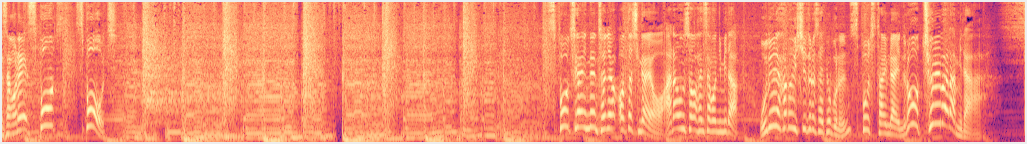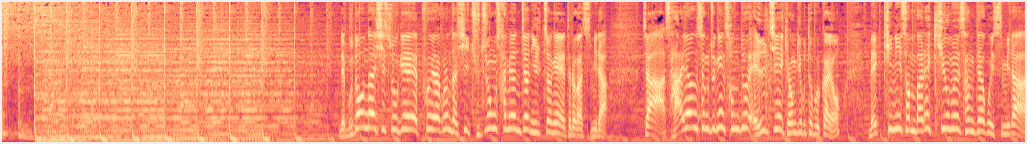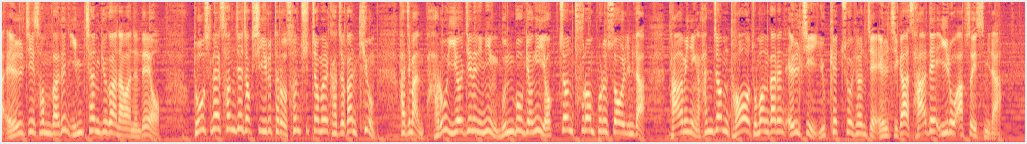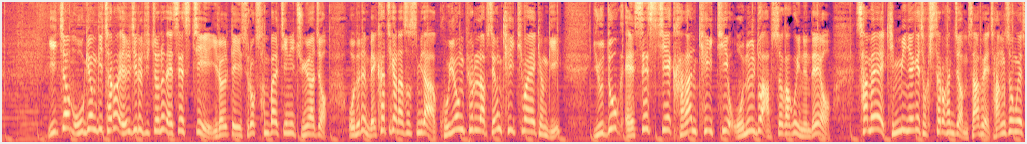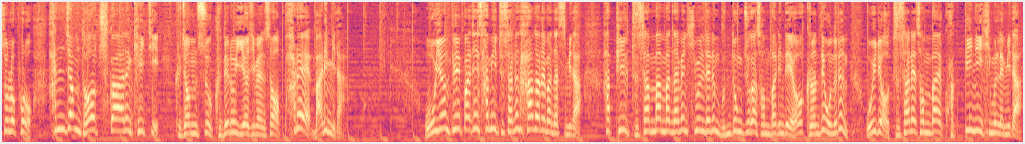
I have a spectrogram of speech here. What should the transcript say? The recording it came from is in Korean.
한상원의 스포츠 스포츠 스포츠가 있는 저녁 어떠신가요? 아나운서 한상원입니다. 오늘 하루 이슈들을 살펴보는 스포츠 타임라인으로 출발합니다. 네, 무더운 날씨 속에 프로야구는 다시 주중 3연전 일정에 들어갔습니다. 자, 4연승 중인 선두 LG의 경기부터 볼까요? 맥키니 선발의 키움을 상대하고 있습니다. LG 선발은 임찬규가 나왔는데요. 도순의 선제 적시 2루타로 선취점을 가져간 키움. 하지만 바로 이어지는 이닝 문보경이 역전 투런포를 쏘아 올립니다. 다음 이닝 한 점 더 도망가는 LG 6회 초 현재 LG가 4대 2로 앞서 있습니다. 2.5경기 차로 LG를 뒤쫓는 SSG. 이럴 때일수록 선발진이 중요하죠. 오늘은 메카티가 나섰습니다. 고용표를 앞세운 KT와의 경기. 유독 SSG의 강한 KT 오늘도 앞서가고 있는데요. 3회 김민혁의 적시타로 한 점, 4회 장성우의 솔로포로 한 점 더 추가하는 KT. 그 점수 그대로 이어지면서 8회 말입니다. 5연패에 빠진 3위 두산은 한화를 만났습니다. 하필 두산만 만나면 힘을 내는 문동주가 선발인데요. 그런데 오늘은 오히려 두산의 선발 곽빈이 힘을 냅니다.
